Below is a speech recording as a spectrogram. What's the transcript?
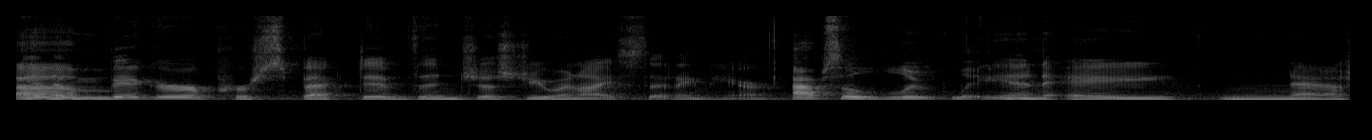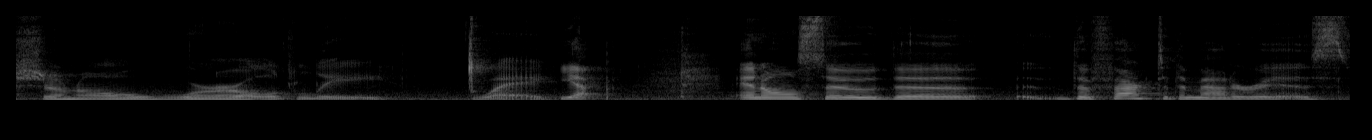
in a um, bigger perspective than just you and I sitting here. absolutely. In a national, worldly way. Yep. And also the the fact of the matter is,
